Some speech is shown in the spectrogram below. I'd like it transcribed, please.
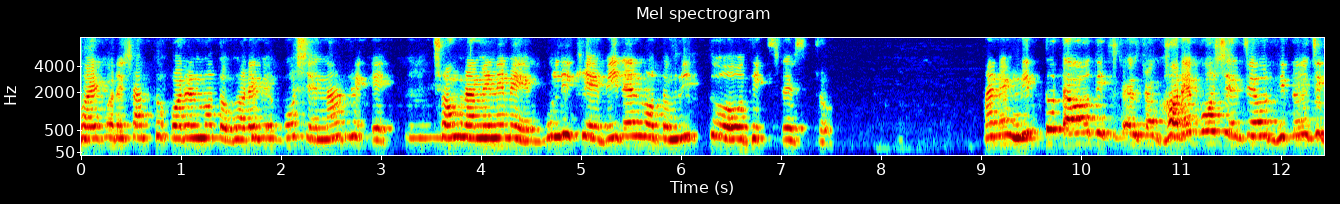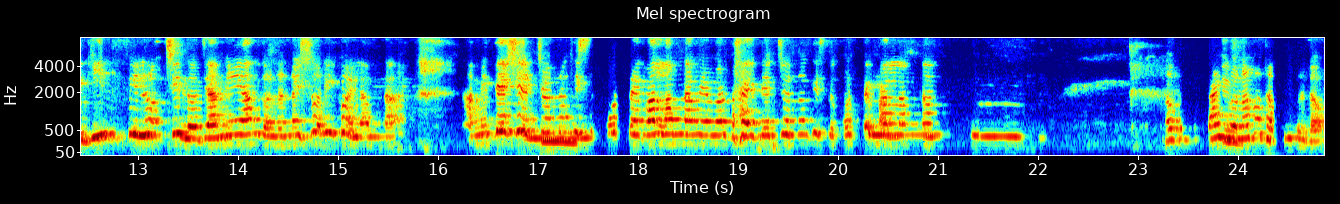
ভয় করে স্বার্থপরের মতো ঘরে বসে না থেকে সংগ্রামে নেমে গুলি খেয়ে বীরের মতো মৃত্যু অধিক শ্রেষ্ঠ। মানে মৃত্যুটাও অধিক শ্রেষ্ঠ, ঘরে বসে যে ওর ভিতরে যে গিল ফিল হচ্ছিল যে আমি এই আন্দোলনে শরিক হইলাম না আমি দেশের জন্য কিছু করতে পারলাম না আমি আমার ভাইদের জন্য কিছু করতে পারলাম না। না কথা বলতে দাও।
